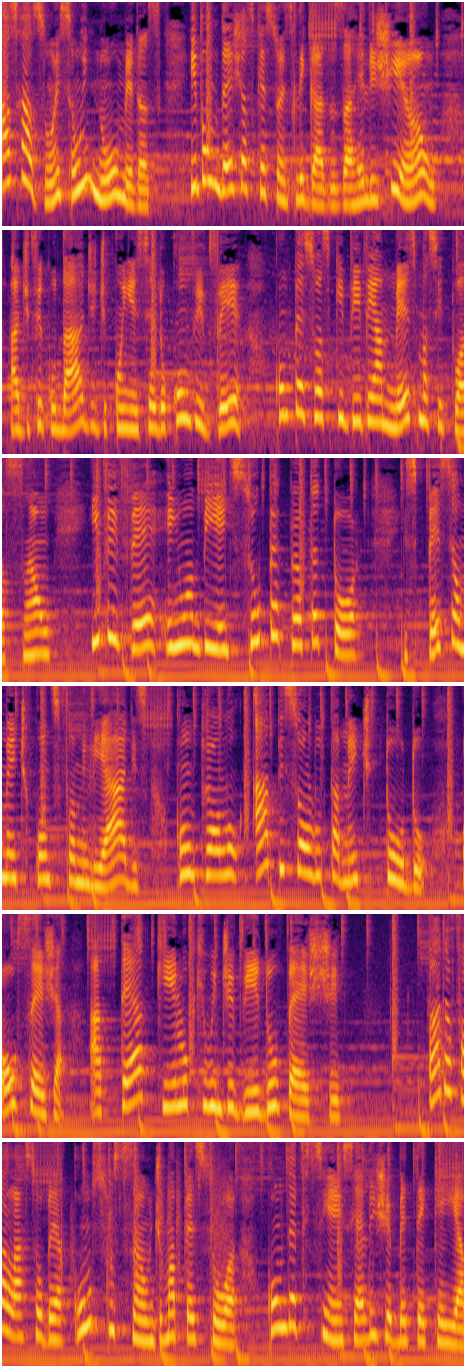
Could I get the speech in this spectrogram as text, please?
as razões são inúmeras e vão desde as questões ligadas à religião, à dificuldade de conhecer ou conviver com pessoas que vivem a mesma situação e viver em um ambiente super protetor, especialmente quando os familiares controlam absolutamente tudo, ou seja, até aquilo que o indivíduo veste. Para falar sobre a construção de uma pessoa com deficiência LGBTQIA,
